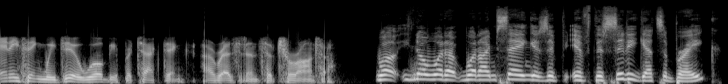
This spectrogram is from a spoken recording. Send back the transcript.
anything we do will be protecting uh, residents of Toronto. Well, you know what? Uh, what I'm saying is, if if the city gets a break,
